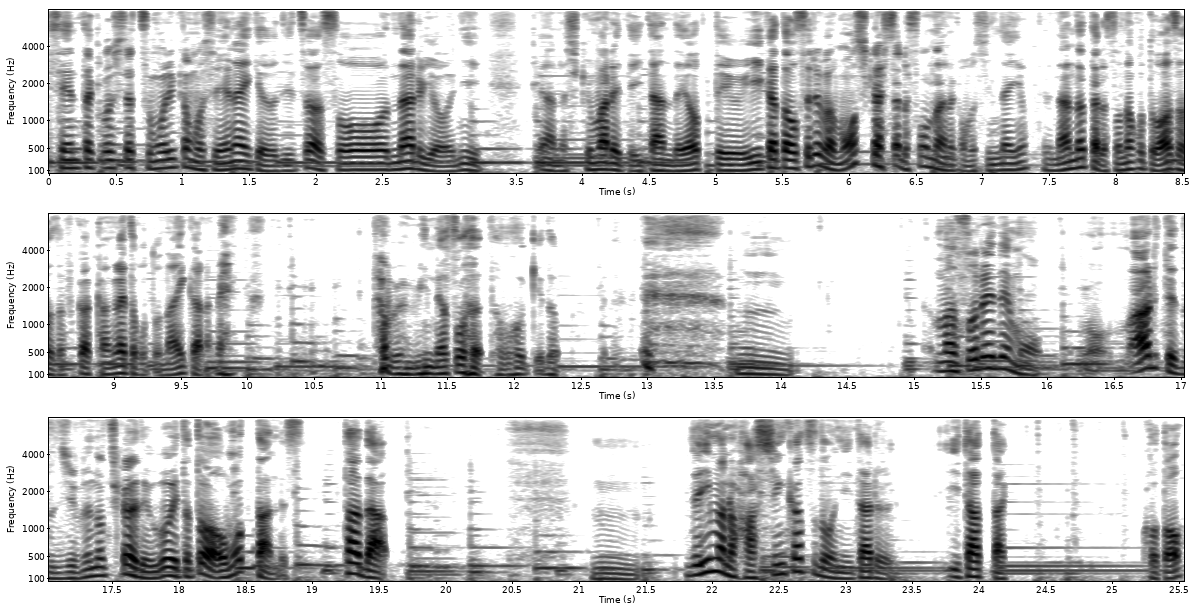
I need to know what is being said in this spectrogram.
選択をしたつもりかもしれないけど実はそうなるようにあの仕組まれていたんだよっていう言い方をすればもしかしたらそうなのかもしれないよって何だったらそんなことわざわざ深く考えたことないからね。多分みんなそうだと思うけど。うん。まあそれでもある程度自分の力で動いたとは思ったんです。ただじゃ今の発信活動に至る至ったこと？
